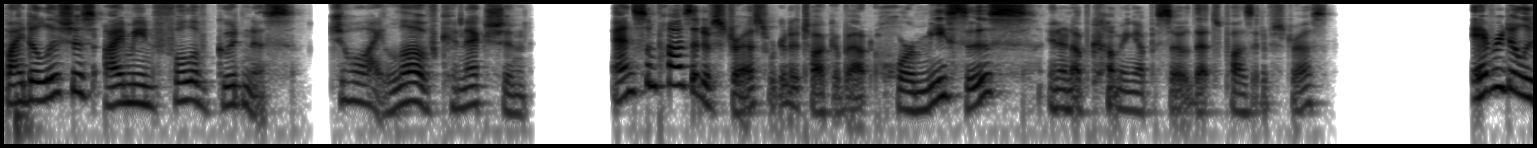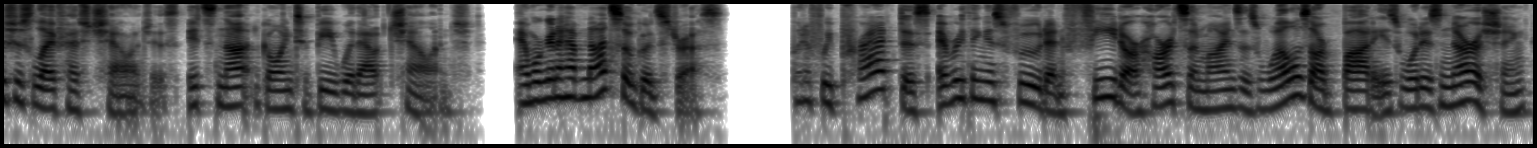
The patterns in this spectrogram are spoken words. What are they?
By delicious, I mean full of goodness, joy, love, connection, and some positive stress. We're going to talk about hormesis in an upcoming episode. That's positive stress. Every delicious life has challenges. It's not going to be without challenge. And we're going to have not so good stress. But if we practice everything is food and feed our hearts and minds as well as our bodies what is nourishing,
